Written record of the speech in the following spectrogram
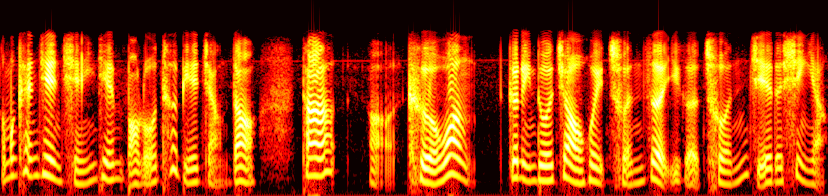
我们看见前一天保罗特别讲到，他啊渴望哥林多教会存着一个纯洁的信仰。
